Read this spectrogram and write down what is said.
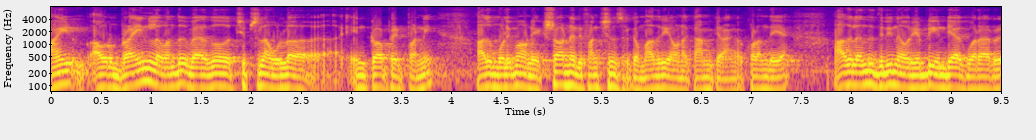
மைண்ட் அவர் பிரெயினில் வந்து வேறு ஏதோ சிப்ஸ்லாம் உள்ள இன்கார்பரேட் பண்ணி அது மூலிமா அவனுக்கு எக்ஸ்ட்ராடனரி ஃபங்க்ஷன்ஸ் இருக்க மாதிரி அவனை காமிக்கிறாங்க குழந்தைய. அதுலேருந்து திடீர்னு அவர் எப்படி இந்தியாவுக்கு வராரு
